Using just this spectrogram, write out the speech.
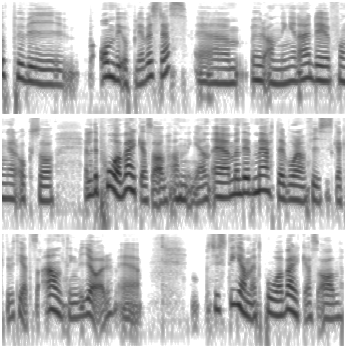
upp hur vi, om vi upplever stress, eh, hur andningen är. Det fångar också, eller det påverkas av andningen, eh, men det mäter vår fysiska aktivitet, alltså allting vi gör. Eh, systemet påverkas av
